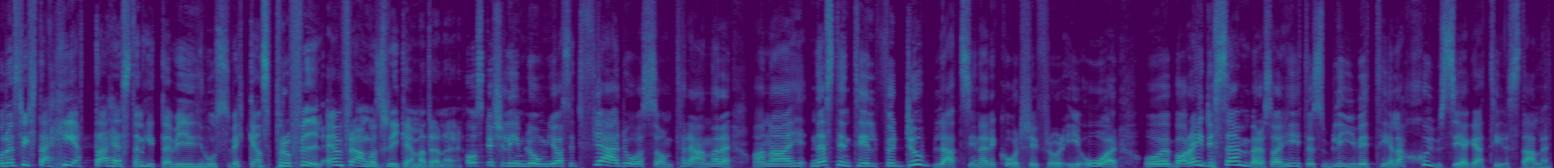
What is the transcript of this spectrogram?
Och den sista heta hästen hittar vi hos veckans profil, en framgångsrik hemmatränare. Oskar Kjellin gör sitt fjärde år som tränare och han har nästintill fördubblat sina rekordsiffror i år och bara i december så har hittills blivit hela sju segrar till stallet.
